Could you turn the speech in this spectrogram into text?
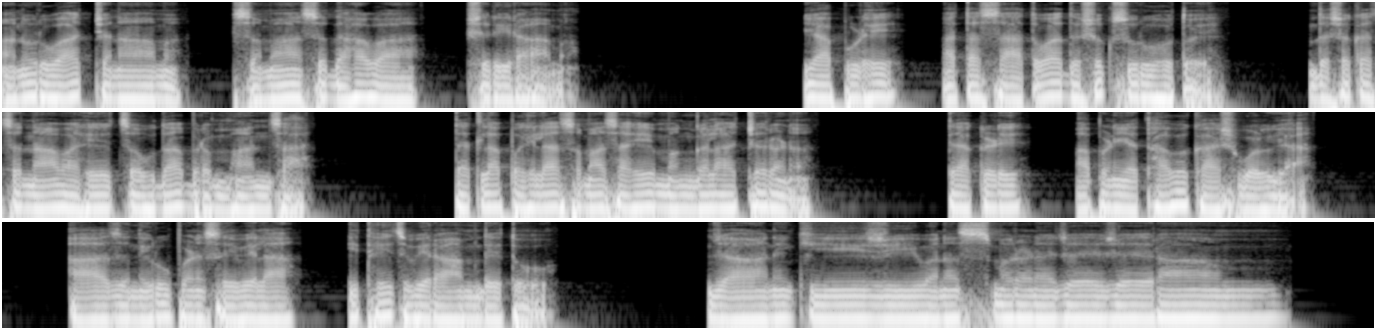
अनुर्वाच्य नाम समास दहावा श्रीराम. यापुढे आता सातवा दशक सुरू होतोय. दशकाचं नाव आहे चौदा ब्रह्मांचा. त्यातला पहिला समास आहे मंगलाचरण. त्याकडे आपण यथावकाश वळूया. आज निरूपण सेवेला इथेच विराम देतो. जानकी जीवन स्मरण जय जय राम.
